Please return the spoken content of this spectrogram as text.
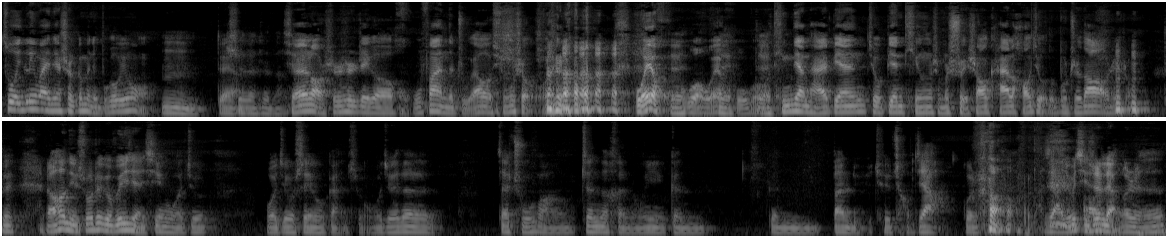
做另外一件事根本就不够用。嗯，对啊是的，是的，小野老师是这个糊饭的主要凶手，我也糊过，我也对糊过。我听电台边就边听什么水烧开了好久都不知道这种。对。然后你说这个危险性，我就我就深有感受。我觉得在厨房真的很容易跟跟伴侣去吵架，或者是 打架，尤其是两个人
